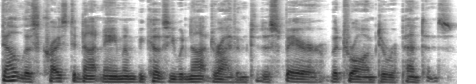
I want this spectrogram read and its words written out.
Doubtless Christ did not name him because he would not drive him to despair, but draw him to repentance.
